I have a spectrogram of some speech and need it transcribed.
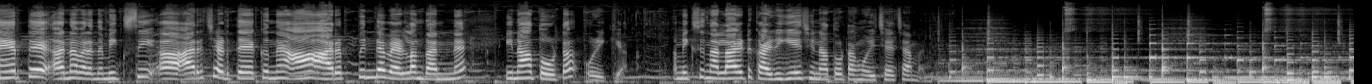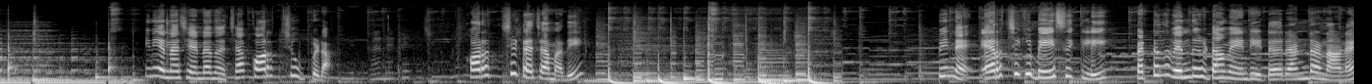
നേരത്തെ എന്നാ പറയുന്നത് മിക്സി അരച്ചെടുത്തേക്കുന്ന ആ അരപ്പിന്റെ വെള്ളം തന്നെ ഇതിനകത്തോട്ട് ഒഴിക്കുക. മിക്സി നല്ലതായിട്ട് കഴുകിയേച്ച് ഇതിനകത്തോട്ട് അങ്ങ് ഒഴിച്ചേച്ചാൽ മതി. ഇനി എന്നാ ചെയ്യേണ്ടതെന്ന് വെച്ചാൽ കുറച്ച് ഉപ്പിടാം. കുറച്ചിട്ടേച്ചാൽ മതി. പിന്നെ ഇറച്ചിക്ക് ബേസിക്കലി പെട്ടെന്ന് വെന്ത് കിട്ടാൻ വേണ്ടിയിട്ട് രണ്ടെണ്ണാണ്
